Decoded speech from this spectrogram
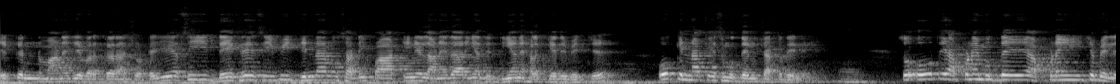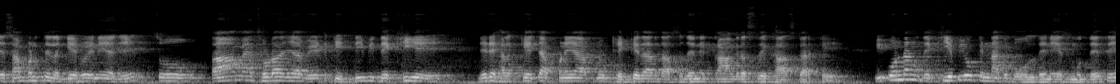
ਇੱਕ ਨਿਮਾਣੇ ਜੇ ਵਰਕਰ ਆ ਛੋਟੇ ਜਿਹੇ, ਅਸੀਂ ਦੇਖ ਰਹੇ ਸੀ ਵੀ ਜਿਨ੍ਹਾਂ ਨੂੰ ਸਾਡੀ ਪਾਰਟੀ ਨੇ ਲਾਣੇਦਾਰੀਆਂ ਦਿੱਤੀਆਂ ਨੇ ਹਲਕੇ ਦੇ ਵਿੱਚ, ਉਹ ਕਿੰਨਾ ਕਿਸ ਮੁੱਦੇ ਨੂੰ ਚੱਕਦੇ ਨੇ। ਸੋ ਉਹ ਤੇ ਆਪਣੇ ਮੁੱਦੇ ਆਪਣੇ ਹੀ ਝਬੇਲੇ ਸਾਂਭਣ ਤੇ ਲੱਗੇ ਹੋਏ ਨੇ ਅਜੇ। ਸੋ ਤਾਂ ਮੈਂ ਥੋੜਾ ਜਿਹਾ ਵੇਟ ਕੀਤੀ ਵੀ ਦੇਖੀਏ, ਜਿਹੜੇ ਹਲਕੇ 'ਚ ਆਪਣੇ ਆਪ ਨੂੰ ਠੇਕੇਦਾਰ ਦੱਸਦੇ ਨੇ ਕਾਂਗਰਸ ਦੇ ਖਾਸ ਕਰਕੇ, ਵੀ ਉਹਨਾਂ ਨੂੰ ਦੇਖੀਏ ਵੀ ਉਹ ਕਿੰਨਾ ਕੁ ਬੋਲਦੇ ਨੇ ਇਸ ਮੁੱਦੇ ਤੇ।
